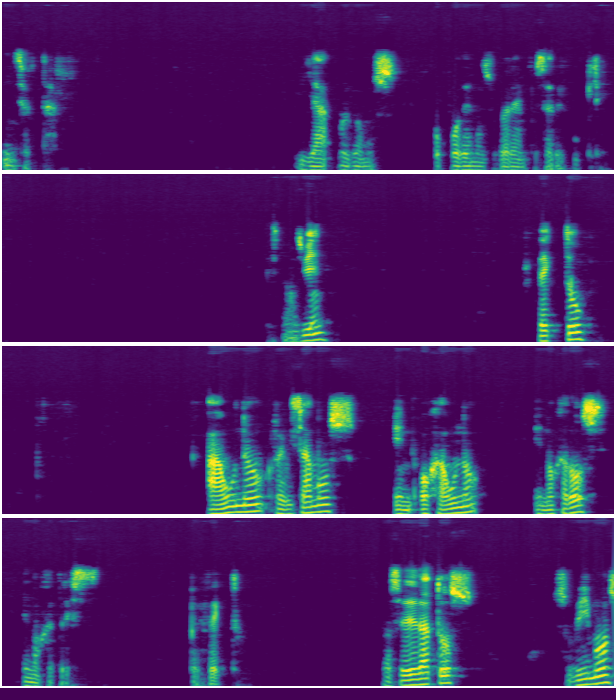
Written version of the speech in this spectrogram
insertar y ya volvemos o podemos volver a empezar el bucle. Estamos bien perfecto. A 1 revisamos en hoja 1 en hoja 2 en hoja 3 perfecto. Base de datos subimos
